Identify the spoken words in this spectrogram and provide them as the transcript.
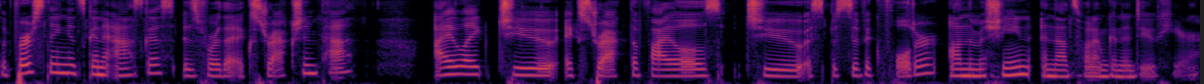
The first thing it's going to ask us is for the extraction path. I like to extract the files to a specific folder on the machine, and that's what I'm going to do here.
